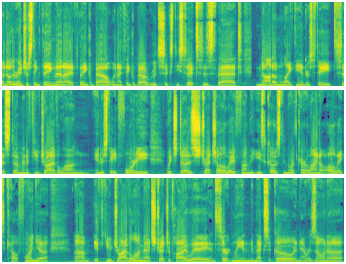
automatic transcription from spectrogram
Another interesting thing that I think about when I think about Route 66 is that not unlike the interstate system, and if you drive along Interstate 40, which does stretch all the way from the East Coast in North Carolina all the way to California, um, if you drive along that stretch of highway, and certainly in New Mexico and Arizona,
